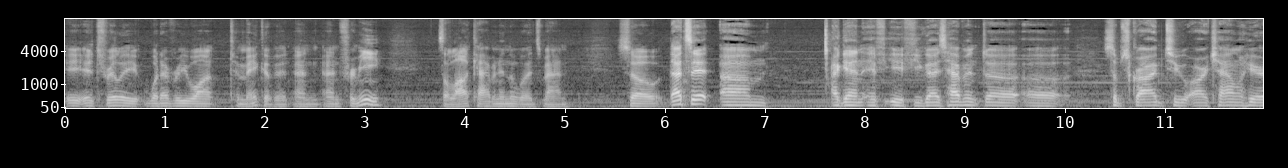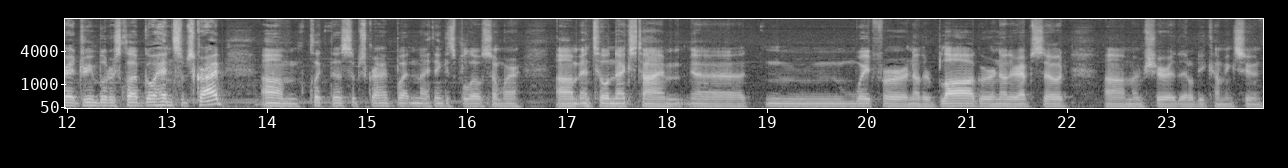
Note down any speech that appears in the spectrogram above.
it, it's really whatever you want to make of it. And and for me, it's a log cabin in the woods, man. So that's it. Um, again, if if you guys haven't uh, uh, subscribed to our channel here at Dream Builders Club, go ahead and subscribe. Um, click the subscribe button. I think it's below somewhere. Um, until next time, uh, mm, wait for another blog or another episode. Um, I'm sure that'll be coming soon.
